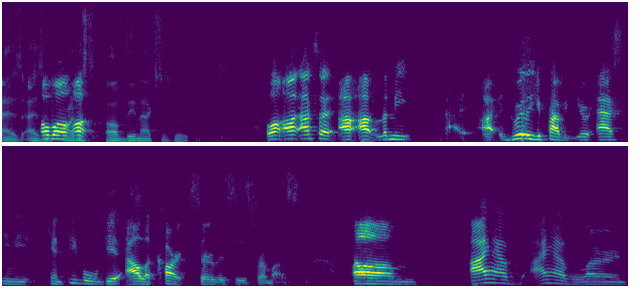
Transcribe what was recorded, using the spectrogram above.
as as Oh, an well, uh, of the INAXXS group? Well, I, I'll tell you, I, I, let me. I, I, really, you're probably you're asking me, can people get a la carte services from us? Um, I have I have learned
